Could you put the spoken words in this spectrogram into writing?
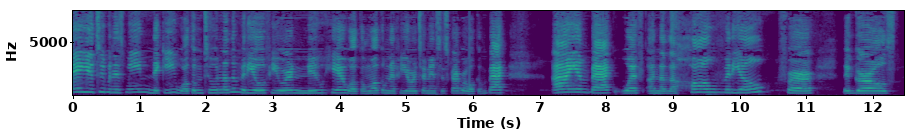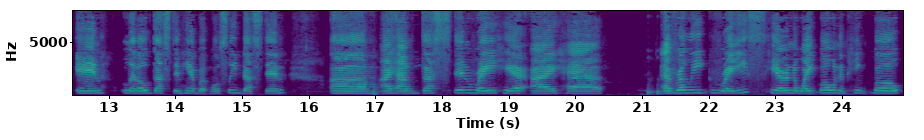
Hey YouTube, it is me, Nicky. Welcome to another video. If you are new here, welcome, welcome. And if you're a returning subscriber, welcome back. I am back with another haul video for the girls in Little Dustin here, but mostly Dustin. Um, I have Dustin Ray here. I have Everly Grace here in the white bow and the pink bow.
